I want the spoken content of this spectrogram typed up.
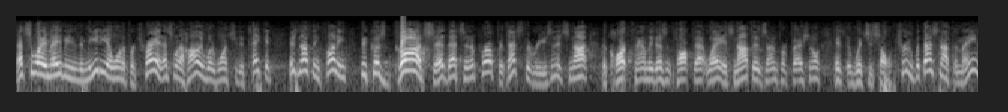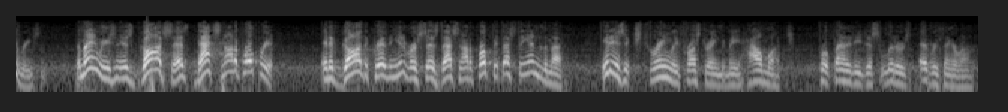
That's the way maybe the media want to portray it. That's the way Hollywood wants you to take it. There's nothing funny because God said that's inappropriate. That's the reason. It's not the Clark family doesn't talk that way. It's not that it's unprofessional, it's, which is all true, but that's not the main reason. The main reason is God says that's not appropriate. And if God, the creator of the universe, says that's not appropriate, that's the end of the matter. It is extremely frustrating to me how much profanity just litters everything around us.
